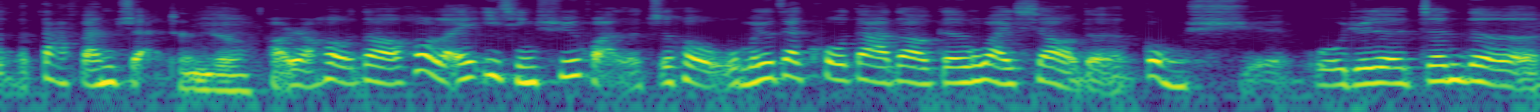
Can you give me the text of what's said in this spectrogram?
整个大翻转，真的好。然后到后来，疫情趋缓了之后，我们又再扩大到跟外校的共学。我觉得真的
